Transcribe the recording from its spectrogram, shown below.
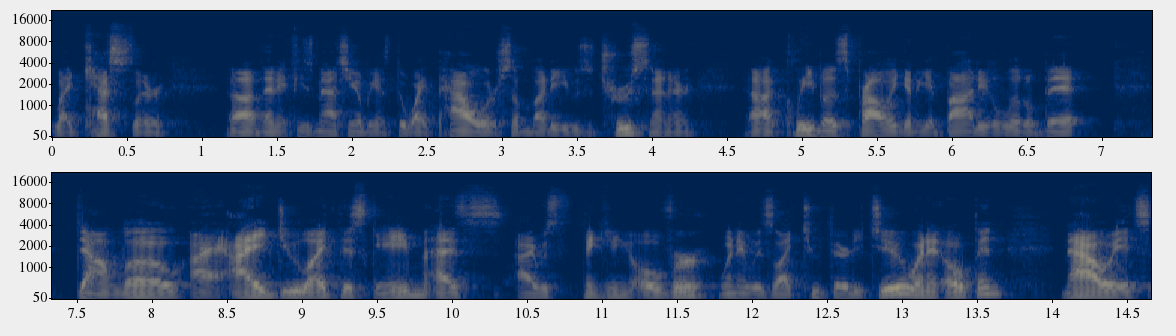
like Kessler uh, than if he's matching up against Dwight Powell or somebody who's a true center. Uh, Kleber's probably going to get bodied a little bit down low. I, I do like this game as I was thinking over when it was like 232 when it opened. Now it's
